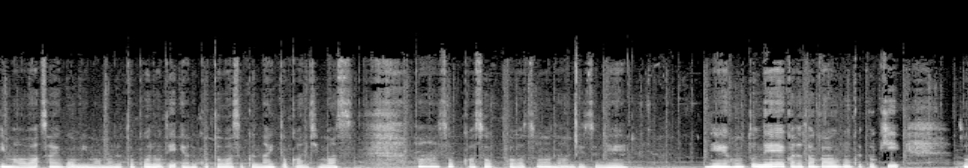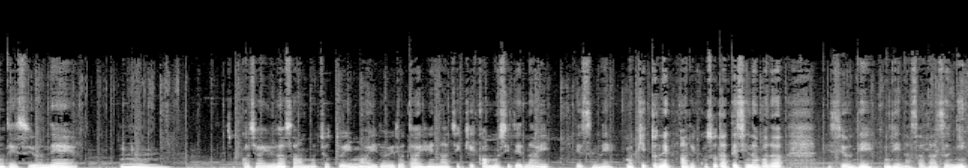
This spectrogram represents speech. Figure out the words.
今は最後を見守るところでやることは少ないと感じます。ああ、そっかそっか、そうなんですね。ねほんとね、体が動くとき、そうですよね。うん。そっか、じゃあ、ゆらさんもちょっと今、いろいろ大変な時期かもしれないですね。まあ、きっとね、あれ、子育てしながらですよね。無理なさらずに、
